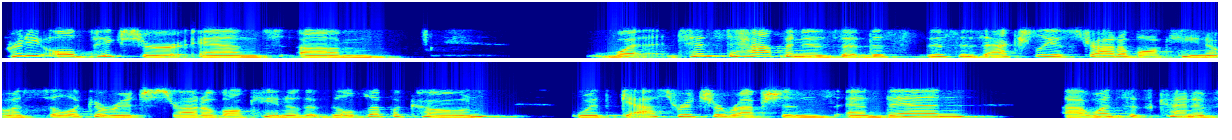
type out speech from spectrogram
pretty old picture, and um, what tends to happen is that this, this is actually a stratovolcano, a silica-rich stratovolcano that builds up a cone with gas-rich eruptions, and then uh, once it's kind of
